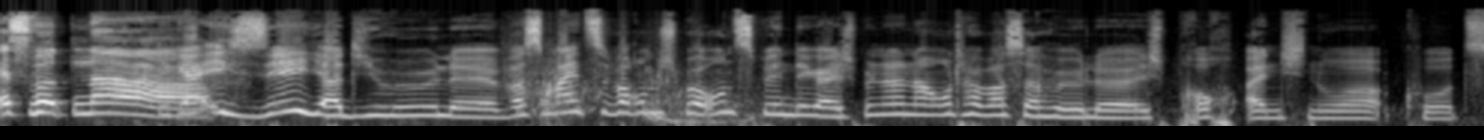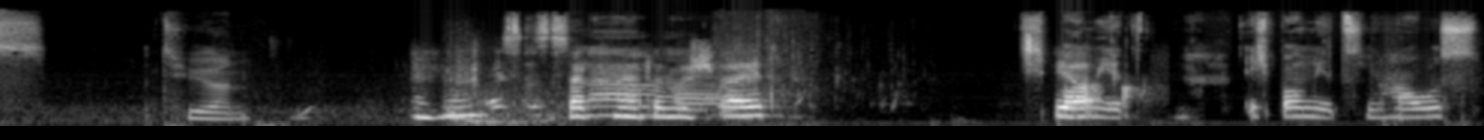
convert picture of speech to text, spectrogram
es wird nah. Digga, ich sehe ja die Höhle. Was meinst du, warum ich bei uns bin, Digga? Ich bin in einer Unterwasserhöhle. Ich brauche eigentlich nur kurz Türen. Mhm. es ist Sag nah. mir dann Bescheid. Ich baue, Ja. mir jetzt, ich baue mir jetzt ein Haus.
